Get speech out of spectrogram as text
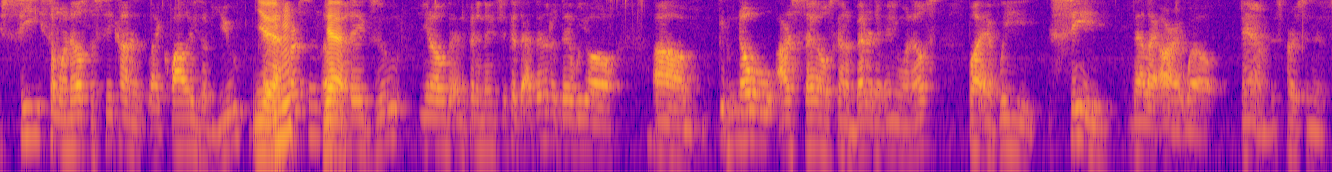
see someone else, but see kind of like qualities of you, in Yeah. that Mhm. person, Yeah. what they exude. you know, the independent nature. Because at the end of the day, we all um, know ourselves kind of better than anyone else. But if we see that, like, all right, well, damn, this person is,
